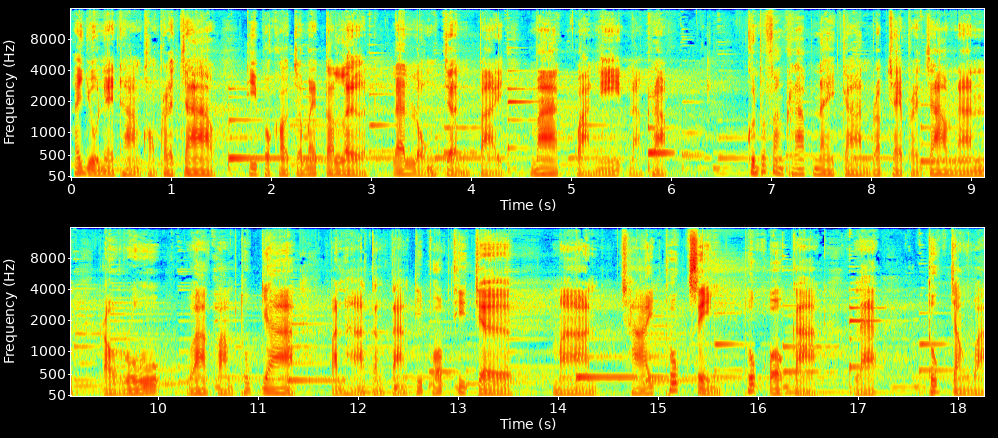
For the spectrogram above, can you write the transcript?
ให้อยู่ในทางของพระเจ้า ที่พวกเขาจะไม่เตลิดและหลงเจินไปมากกว่านี้นะครับคุณผู้ฟังครับในการรับใช้พระเจ้านั้น เรารู้ว่าความทุกข์ยากปัญหาต่างๆ ที่พบที่เจอ มาร ใช้ทุกสิ่ง ทุกโอกาส และทุกจังหวะ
